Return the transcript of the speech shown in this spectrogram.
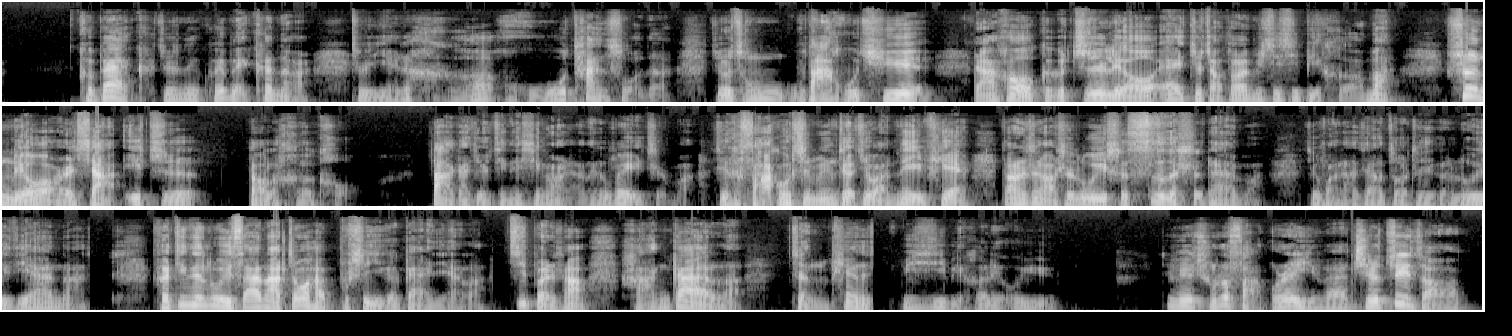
，Quebec，就是那魁北克那儿，就是沿着河湖探索的，就是从五大湖区，然后各个支流，哎，就找到了密西西比河嘛，顺流而下，一直到了河口。大概就是今天新奥尔良那个位置嘛，这个法国殖民者就把那一片，当时正好是路易十四的时代嘛，就把它叫做这个路易斯安那，和今天路易斯安那州还不是一个概念了，基本上涵盖了整片的密西西比河流域。因为除了法国人以外，其实最早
